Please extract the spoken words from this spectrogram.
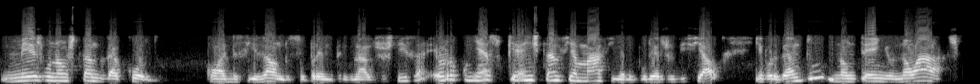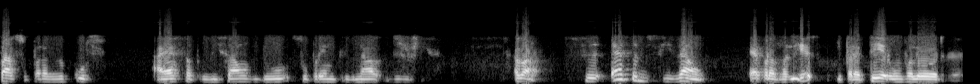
mesmo não estando de acordo com a decisão do Supremo Tribunal de Justiça, eu reconheço que é a instância máxima do Poder Judicial e, portanto, não tenho, não há espaço para recurso a essa posição do Supremo Tribunal de Justiça. Agora, se essa decisão é para valer e para ter um valor eh,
